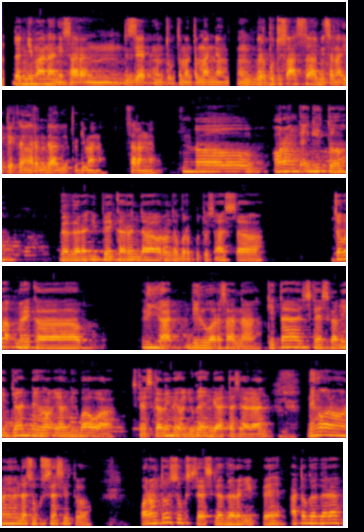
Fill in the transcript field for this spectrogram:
dan gimana nih saran Z untuk teman-teman yang, yang berputus asa misalnya IPK-nya rendah gitu gimana sarannya? Kalau orang kayak gitu, gara-gara IPK rendah, orang tuh berputus asa. Coba mereka lihat di luar sana. Kita sekali-sekali jangan tengok yang di bawah. Sekali-sekali nengok juga yang di atas ya kan. Nengok orang-orang yang udah sukses itu. Orang tuh sukses gara-gara IP atau gara-gara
